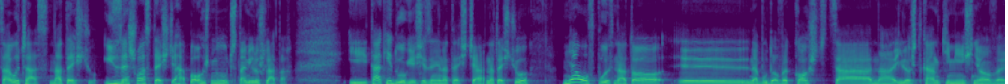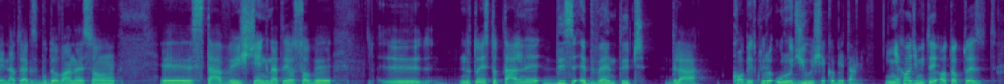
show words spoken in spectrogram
cały czas na teściu i zeszła z teścia po 8 czy tam iluś latach. I takie długie siedzenie na, teścia, na teściu miało wpływ na to, yy, na budowę kośćca, na ilość tkanki mięśniowej, na to jak zbudowane są yy, stawy, ścięgna tej osoby. Yy, no to jest totalny disadvantage dla kobiet, które urodziły się kobietami. I nie chodzi mi tutaj o to, kto jest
